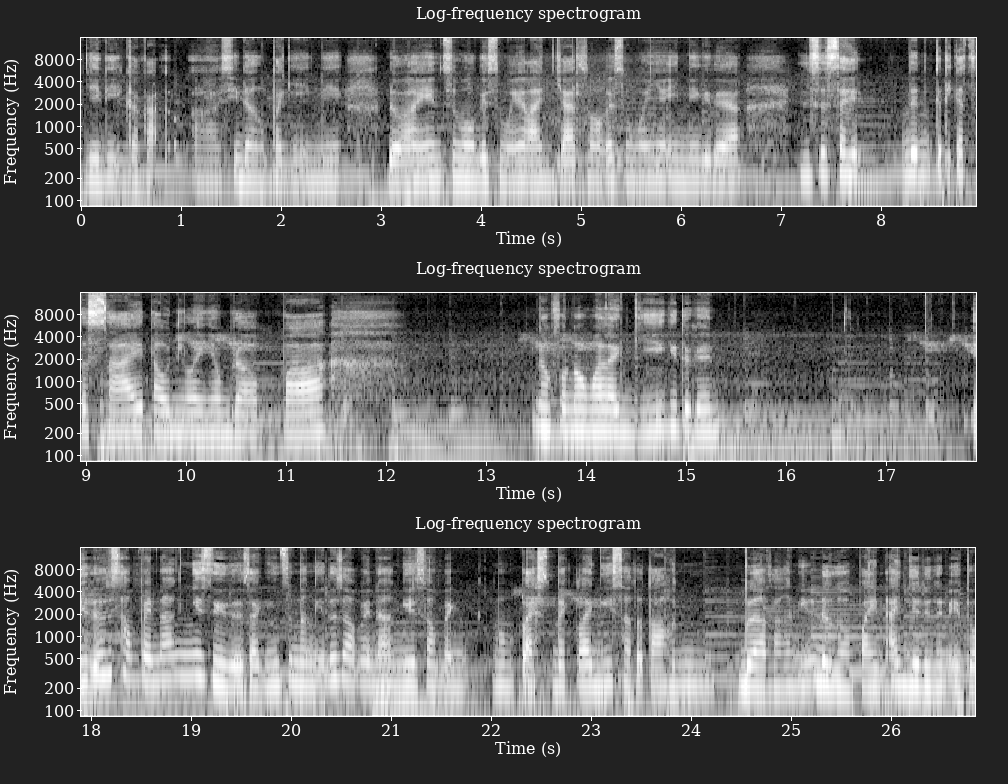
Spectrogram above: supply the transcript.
jadi kakak uh, sidang pagi ini doain semoga semuanya lancar semoga semuanya ini gitu ya. Dan selesai dan ketika selesai tahu nilainya berapa nelfon mama lagi gitu kan itu sampai nangis gitu saking seneng itu sampai nangis sampai memflashback lagi satu tahun belakangan ini udah ngapain aja dengan itu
